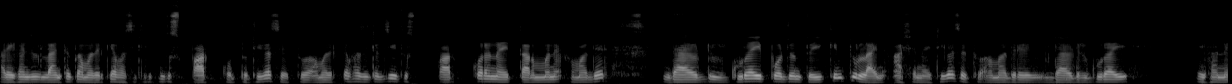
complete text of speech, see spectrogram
আর এখানে যদি লাইন থাকতো আমাদের ক্যাপাসিটির কিন্তু স্পার্ক করতো, ঠিক আছে? তো আমাদের ক্যাপাসিটার যেহেতু স্পার্ক করে নাই, তার মানে আমাদের ডায়োডের গুড়াই পর্যন্তই কিন্তু লাইন আসে নাই, ঠিক আছে? তো আমাদের ডায়োডের গুড়াই, এখানে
